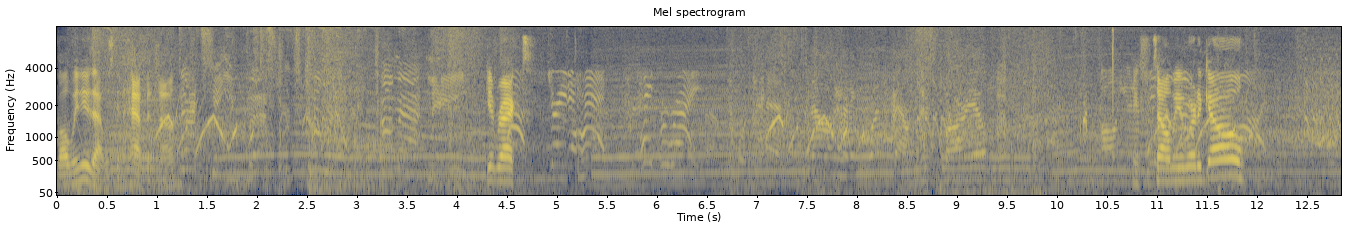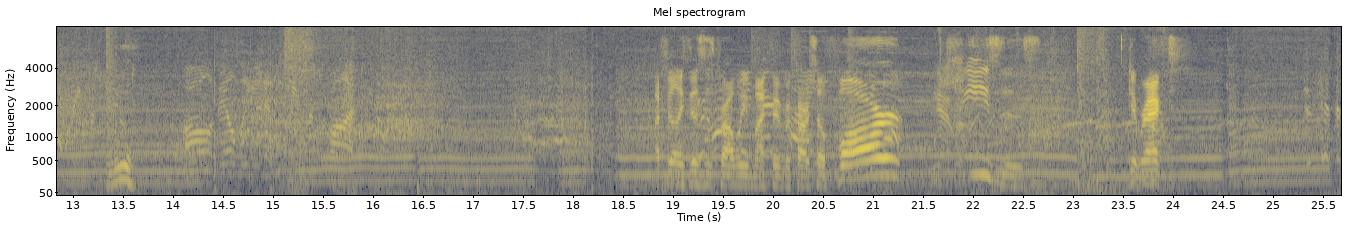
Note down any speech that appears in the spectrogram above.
Well, we knew that was gonna happen now. That's it, you bastards. Come at me. Come at me. Get wrecked. Thanks for telling me where to go. Ooh. All available units, please respond. I feel like this is probably my favorite car so far. Jesus. Get wrecked. Just hit the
